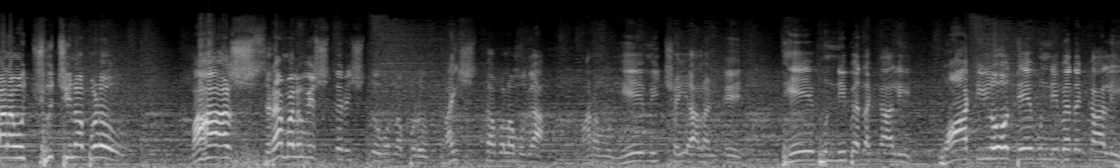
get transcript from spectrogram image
మనము చూచినప్పుడు మహాశ్రమలు విస్తరిస్తూ ఉన్నప్పుడు క్రైస్తవులముగా మనము ఏమి చేయాలంటే దేవుణ్ణి వెతకాలి వాటిలో దేవుణ్ణి వెతకాలి.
